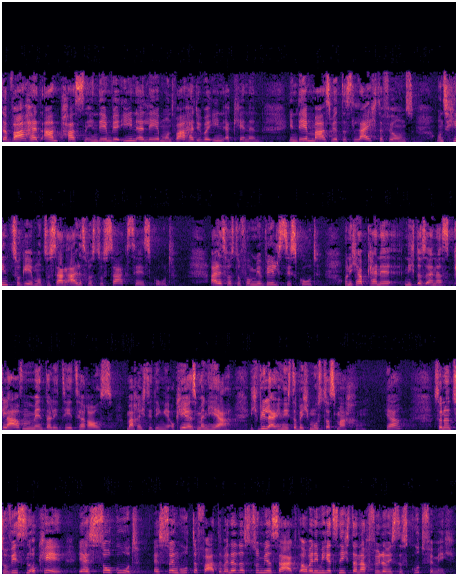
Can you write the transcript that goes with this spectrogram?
der Wahrheit anpassen, indem wir ihn erleben und Wahrheit über ihn erkennen. In dem Maß wird es leichter für uns, uns hinzugeben und zu sagen, alles, was du sagst, ist gut. Alles, was du von mir willst, ist gut. Und ich habe keine, nicht aus einer Sklavenmentalität heraus mache ich die Dinge. Okay, er ist mein Herr. Ich will eigentlich nicht, aber ich muss das machen. Ja? Sondern zu wissen, okay, er ist so gut. Er ist so ein guter Vater. Wenn er das zu mir sagt, auch wenn ich mich jetzt nicht danach fühle, ist das gut für mich.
